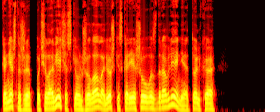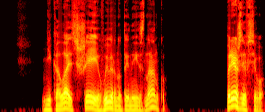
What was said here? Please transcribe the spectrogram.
Конечно же, по-человечески он желал Алешке скорейшего выздоровления, только Николай с шеей, вывернутой наизнанку, Прежде всего,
